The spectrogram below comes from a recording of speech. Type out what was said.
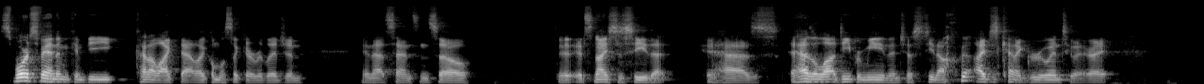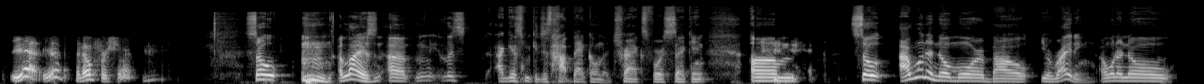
sports fandom can be kind of like that, like almost like a religion in that sense. And so it's nice to see that it has it has a lot deeper meaning than just you know I just kind of grew into it, right? Yeah, yeah, I know for sure. So, Elias, uh, let's. I guess we could just hop back on the tracks for a second. Um, so, I want to know more about your writing. I want to know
